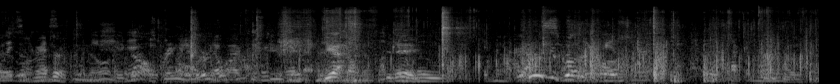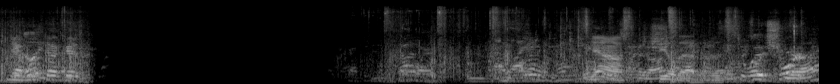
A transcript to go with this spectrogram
Oh, it's aggressive when you shoot it. it Yeah. fucking moves. It knocks Yeah, it worked good. Yeah, feel that. It was, So it's shorter.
